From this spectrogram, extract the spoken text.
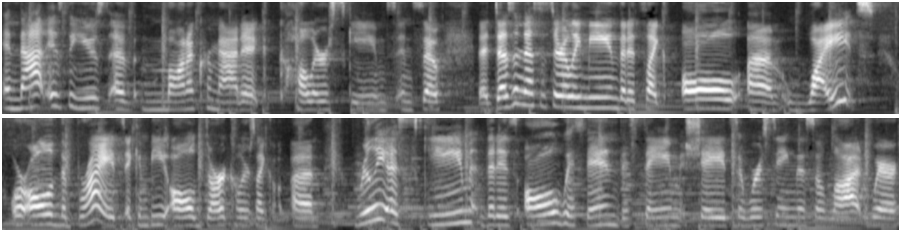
and that is the use of monochromatic color schemes. And so that doesn't necessarily mean that it's like all um, white, or all of the brights, it can be all dark colors, like um, really a scheme that is all within the same shade. So we're seeing this a lot where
